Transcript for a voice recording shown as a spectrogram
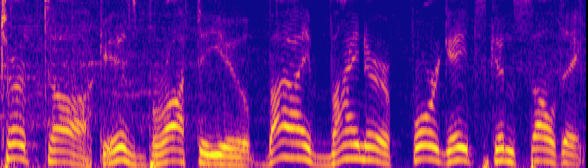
Terp Talk is brought to you by Viner Four Gates Consulting.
